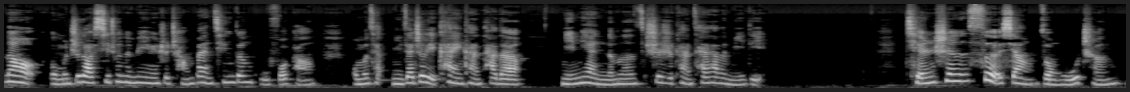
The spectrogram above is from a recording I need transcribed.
那我们知道惜春的命运是常伴青灯古佛旁，我们才你在这里看一看他的。谜面，你能不能试试看猜它的谜底？前身色相总无成，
